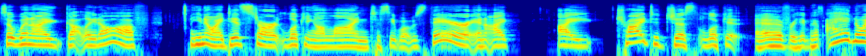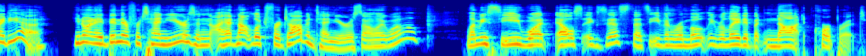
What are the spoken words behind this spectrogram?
So when I got laid off, you know, I did start looking online to see what was there and I I tried to just look at everything because I had no idea. You know, and I'd been there for 10 years and I had not looked for a job in 10 years. So I'm like, well, let me see what else exists that's even remotely related, but not corporate.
